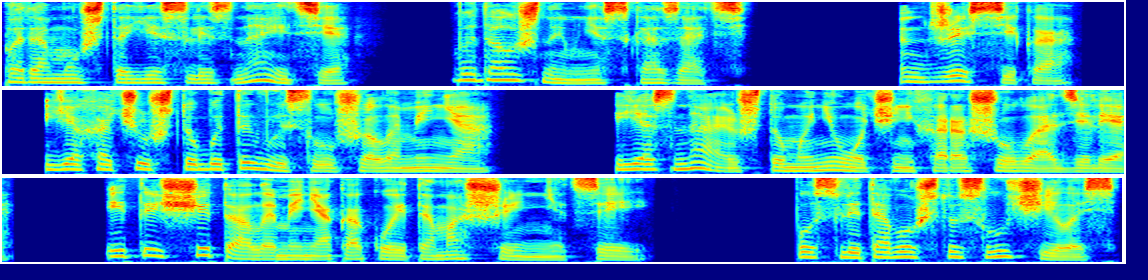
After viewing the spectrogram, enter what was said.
Потому что, если знаете, вы должны мне сказать. Джессика, я хочу, чтобы ты выслушала меня. Я знаю, что мы не очень хорошо ладили, и ты считала меня какой-то мошенницей. После того, что случилось,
